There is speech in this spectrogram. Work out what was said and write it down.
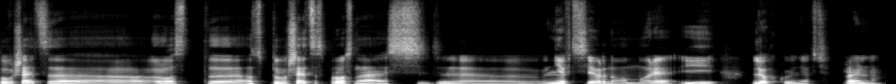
повышается э, рост, э, повышается спрос на э, нефть Северного моря и легкую нефть. Правильно?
